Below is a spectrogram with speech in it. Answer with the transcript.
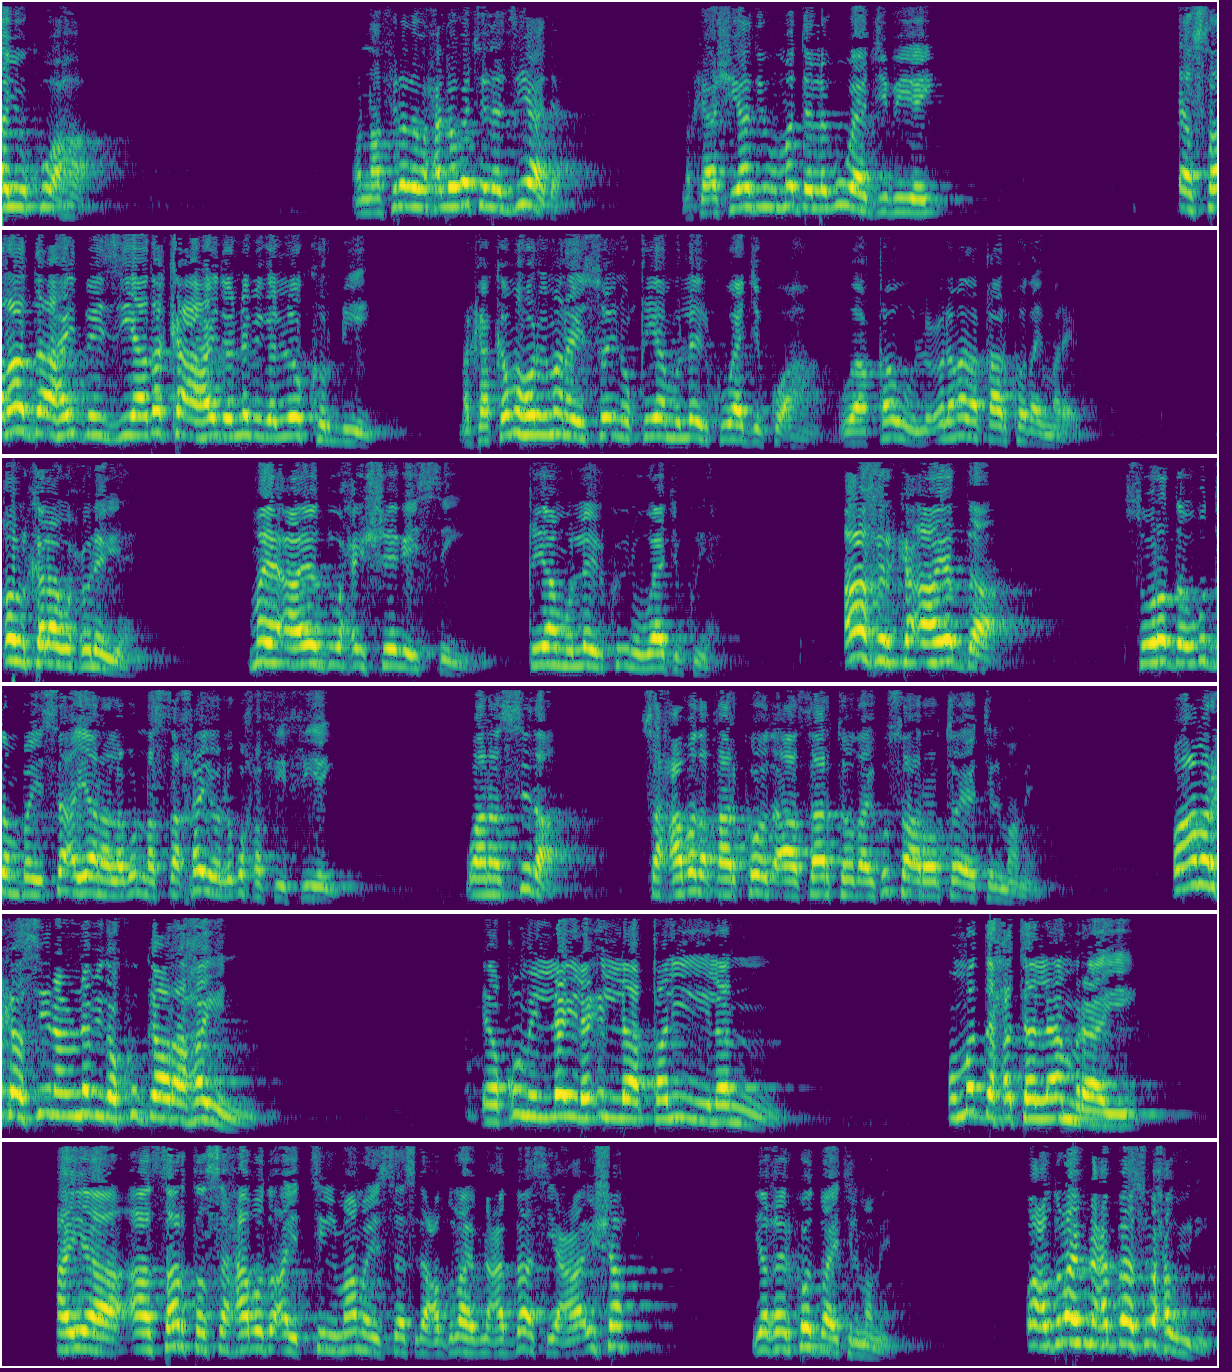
ayuu ku ahaa. Oo naafilada waxaa looga jeedaa ziyaada. Marka ashyaadii ummadda lagu waajibiyey ee salaadda ahayd bay ziyaado ka ahayd oo nebiga loo kordhiyey marka kama hor imanayso inuu qiyaamu leylku waajib ku ahaa. Waa qowl culamada qaarkood ay mareen. Qowl kalea wuxuu leeyahay maya aayaddu waxay sheegaysay qiyaamu leylku inuu waajib ku yahay. Aakhirka aayadda suuradda ugu dambaysa ayaana lagu nasakhay oo lagu khafiifiyey. Waana sida saxaabada qaarkood aahaartooda ay ku soo aroortay ay tilmaameen. Oo amarkaasi inaanu nebiga ku gaar ahayn. Ee qumi leyla ilaa qaliilan ummadda xataa la amraayey ayaa aahaarta saxaabadu ay tilmaamaysaa sida cabdullahi ibnu cabbaas iyo caaisha iyo khayrkoodba ay tilmaameen. Oo cabdullahi ibnu cabbaas waxau yidhi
